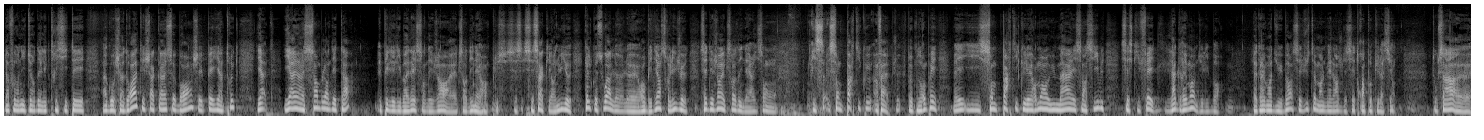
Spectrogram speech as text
la fourniture d'électricité à gauche, à droite, et chacun se branche et paye un truc. Il y a, il y a un semblant d'État, et puis les Libanais sont des gens extraordinaires en plus. C'est ça qui est ennuyeux. Quelle que soit leur obédience religieuse, c'est des gens extraordinaires. Ils sont, ils sont particulièrement, enfin, je peux me tromper, mais ils sont particulièrement humains et sensibles. C'est ce qui fait l'agrément du Liban. L'agrément du Liban, c'est justement le mélange de ces trois populations. Tout ça, euh,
